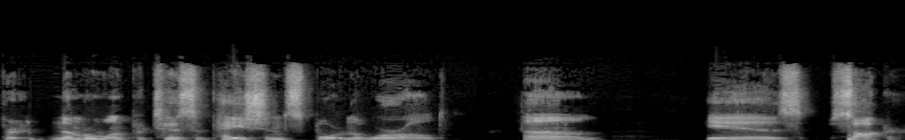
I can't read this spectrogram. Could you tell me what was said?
per, number one participation sport in the world um, is soccer.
